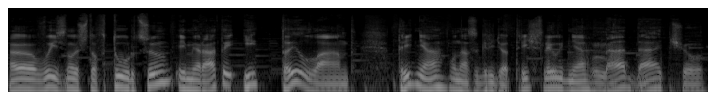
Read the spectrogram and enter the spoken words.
Э, Выяснилось, что в Турцию, Эмираты и Таиланд. Три дня у нас грядет, три счастливых дня. На дачу.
